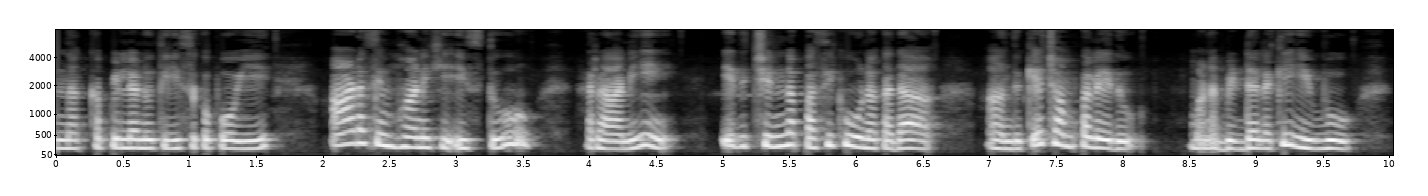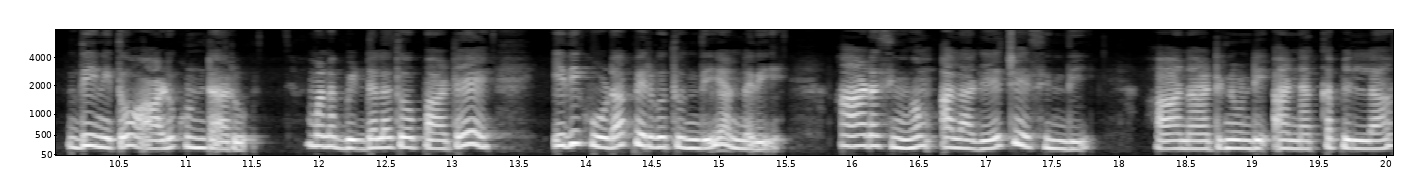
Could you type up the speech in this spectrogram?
నక్క పిల్లను తీసుకుపోయి ఆడసింహానికి ఇస్తూ రాణి ఇది చిన్న పసికూన కదా అందుకే చంపలేదు. మన బిడ్డలకి ఇవ్వు. దీనితో ఆడుకుంటారు. మన బిడ్డలతో పాటే ఇది కూడా పెరుగుతుంది అన్నది. ఆడసింహం అలాగే చేసింది. ఆనాటి నుండి ఆ నక్క పిల్ల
